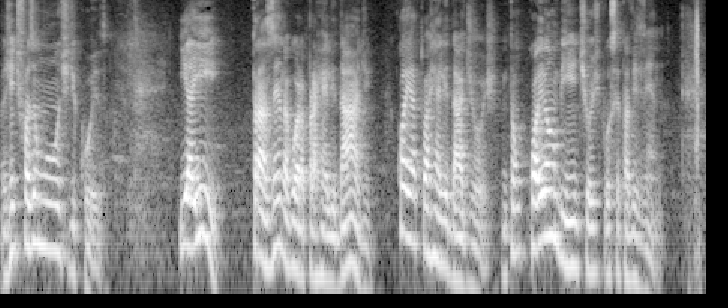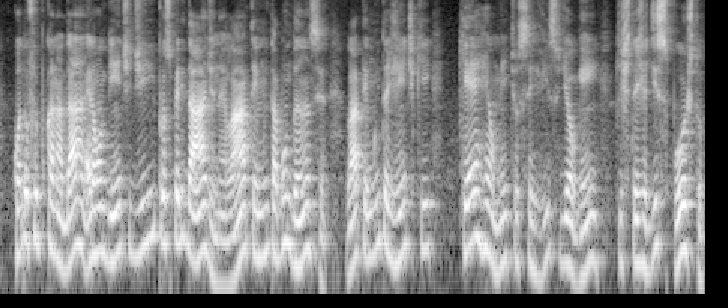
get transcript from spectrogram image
A gente fazia um monte de coisa. E aí, trazendo agora para a realidade, qual é a tua realidade hoje? Então, qual é o ambiente hoje que você está vivendo? Quando eu fui para o Canadá, era um ambiente de prosperidade, né? Lá tem muita abundância, lá tem muita gente que quer realmente o serviço de alguém que esteja disposto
